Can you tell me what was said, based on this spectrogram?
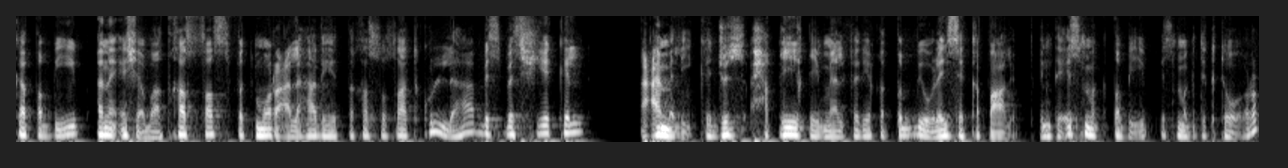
كطبيب أنا إيش أبغى أتخصص فتمر على هذه التخصصات كلها بس بشكل عملي كجزء حقيقي من الفريق الطبي وليس كطالب. أنت اسمك طبيب اسمك دكتور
